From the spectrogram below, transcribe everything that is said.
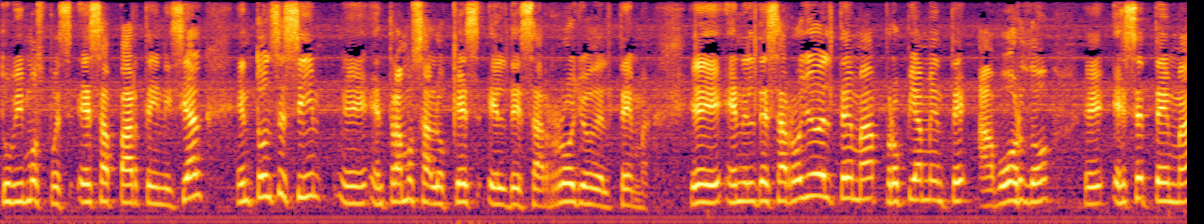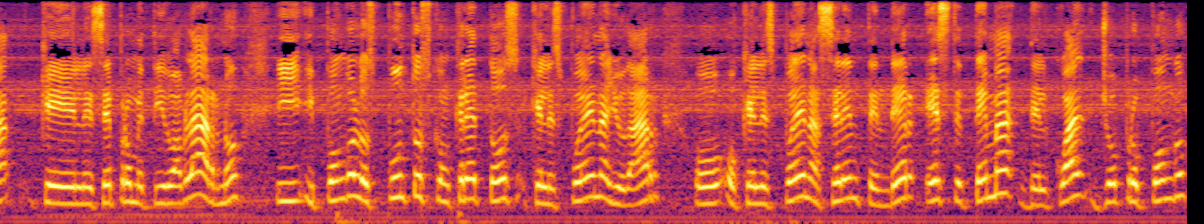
tuvimos pues esa parte inicial. Entonces sí, eh, entramos a lo que es el desarrollo del tema. Eh, en el desarrollo del tema propiamente abordo eh, ese tema que les he prometido hablar, ¿no? Y, pongo los puntos concretos que les pueden ayudar o, o que les pueden hacer entender este tema del cual yo propongo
